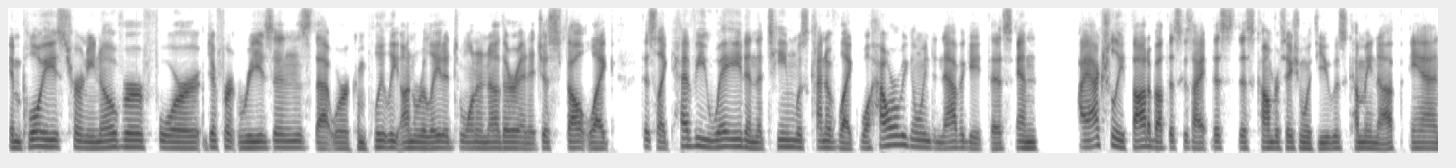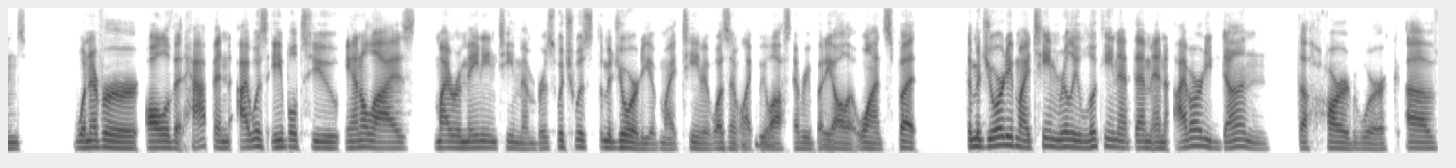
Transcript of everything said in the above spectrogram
employees turning over for different reasons that were completely unrelated to one another. And it just felt like this like heavy weight. And the team was kind of like, well, how are we going to navigate this? And I actually thought about this because I this this conversation with you was coming up. And whenever all of it happened, I was able to analyze my remaining team members, which was the majority of my team. It wasn't like we Mhm. lost everybody all at once, but the majority of my team really looking at them. And I've already done the hard work of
